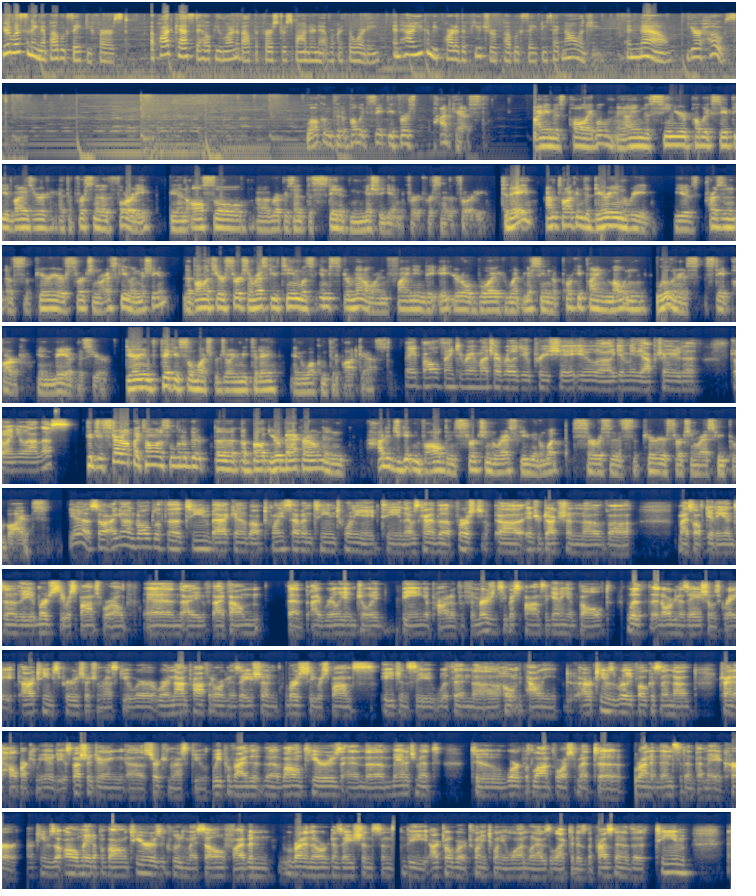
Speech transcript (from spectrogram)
You're listening to Public Safety First, a podcast to help you learn about the First Responder Network Authority and how you can be part of the future of public safety technology. And now, your host. Welcome to the Public Safety First podcast. My name is Paul Abel, and I am the Senior Public Safety Advisor at the FirstNet Authority and also uh, represent the state of Michigan for FirstNet Authority. Today, I'm talking to Darian Reed. He is president of Superior Search and Rescue in Michigan. The volunteer search and rescue team was instrumental in finding the eight year old boy who went missing in the Porcupine Mountain Wilderness State Park in May of this year. Darian, thank you so much for joining me today and welcome to the podcast. Hey, Paul, thank you very much. I really do appreciate you uh, giving me the opportunity to join you on this. Could you start off by telling us a little bit uh, about your background and how did you get involved in search and rescue and what services Superior Search and Rescue provides? Yeah, so I got involved with the team back in about 2017, 2018. That was kind of the first uh, introduction of uh, myself getting into the emergency response world, and I I found that I really enjoyed being a part of emergency response and getting involved with an organization was great. Our team, Superior Search and Rescue, we're, we're a nonprofit organization, emergency response agency within uh, Houghton County. Our team is really focused in on trying to help our community, especially during uh, search and rescue. We provided the volunteers and the management to work with law enforcement to run an incident that may occur. Our team's all made up of volunteers, including myself. I've been running the organization since the October of 2021 when I was elected as the president of the team.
